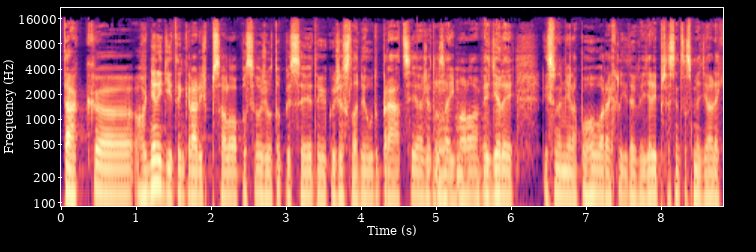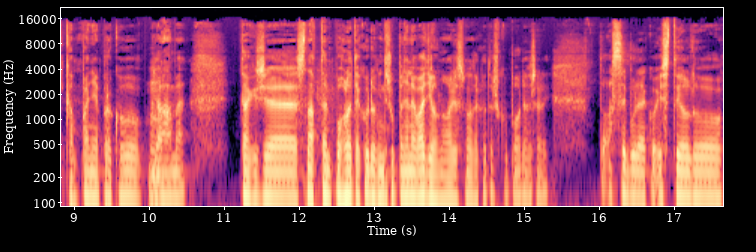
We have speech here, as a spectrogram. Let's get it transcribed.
tak uh, hodně lidí tenkrát, když psalo a posílalo životopisy, tak jakože sledují tu práci a že to mm-hmm. zajímalo a věděli, když jsme měli na pohovorech lidi, tak věděli přesně, co jsme dělali, jaký kampaně, pro koho mm. děláme. Takže snad ten pohled jako dovnitř úplně nevadil, no, že jsme to takhle trošku poodevřeli. To asi bude jako i styl do,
